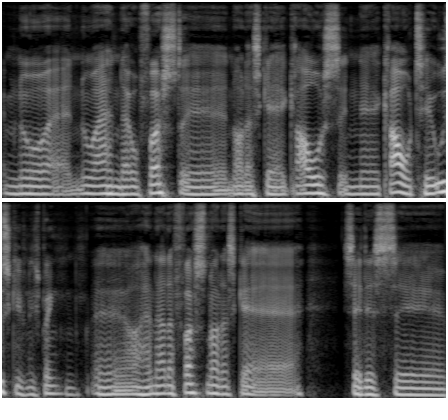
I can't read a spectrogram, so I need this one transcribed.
Jamen nu, er- nu er han der jo først, øh, når der skal graves en øh, grav til udskiftningsbænken. Øh, og han er der først, når der skal øh, sættes øh,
